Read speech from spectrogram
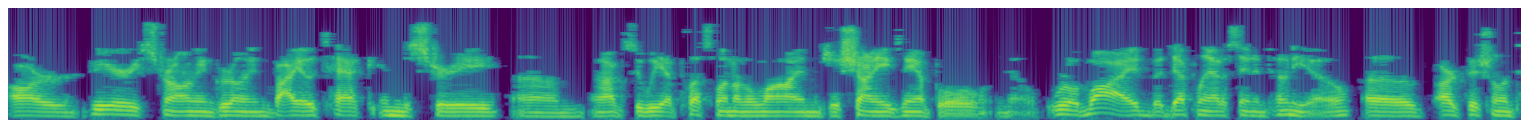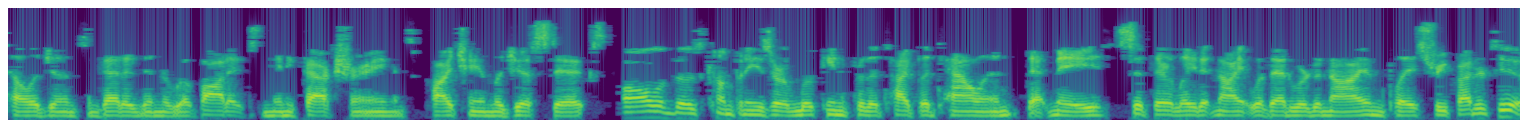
are very strong and growing biotech industry. Um, and obviously we have plus one on the line, which is a shiny example, you know, worldwide, but definitely out of San Antonio of artificial intelligence embedded into robotics, manufacturing and supply chain logistics. All of those companies are looking for the type of talent that may sit there late at night with Edward and I and play Street Fighter 2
